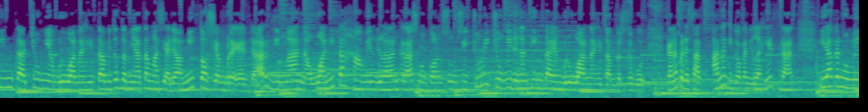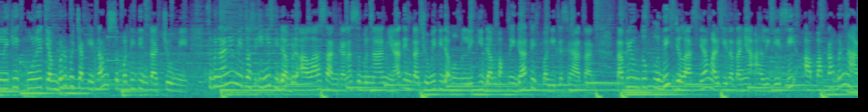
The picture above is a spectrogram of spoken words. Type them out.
tinta cumi yang berwarna hitam itu ternyata masih ada mitos yang beredar di mana wanita hamil dilarang keras mengkonsumsi cumi-cumi dengan tinta yang berwarna hitam tersebut. Karena pada saat anak itu akan dilahirkan, ia akan memiliki kulit yang berbecak hitam seperti tinta cumi. Sebenarnya mitos ini tidak beralasan karena sebenarnya tinta cumi tidak memiliki dampak negatif bagi kesehatan. Tapi untuk lebih jelasnya mari kita tanya ahli gizi apakah benar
